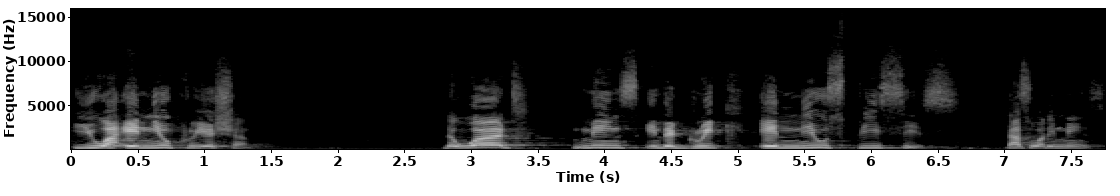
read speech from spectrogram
you are a new creation. The word means in the Greek a new species. That's what it means.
